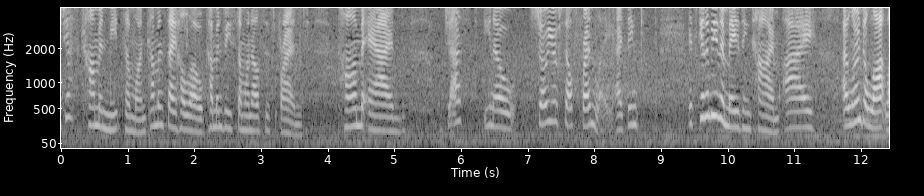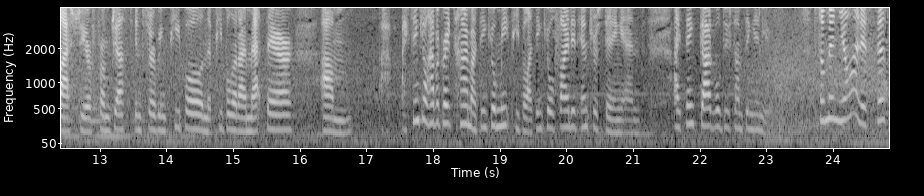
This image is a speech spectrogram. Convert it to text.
Just come and meet someone. Come and say hello. Come and be someone else's friend. Come and just, you know, show yourself friendly. I think it's going to be an amazing time. I I learned a lot last year from just in serving people and the people that I met there. Um, I think you'll have a great time. I think you'll meet people. I think you'll find it interesting, and I think God will do something in you. So, Mignon, is this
